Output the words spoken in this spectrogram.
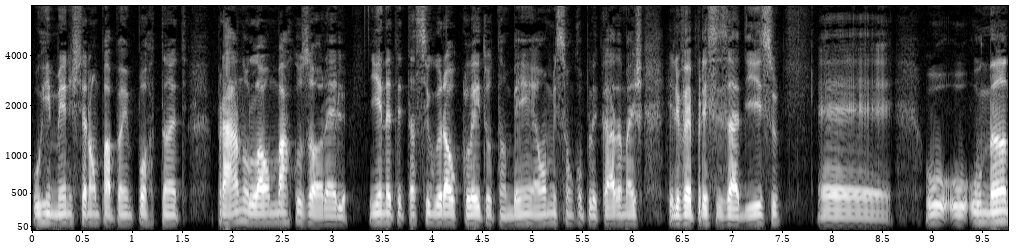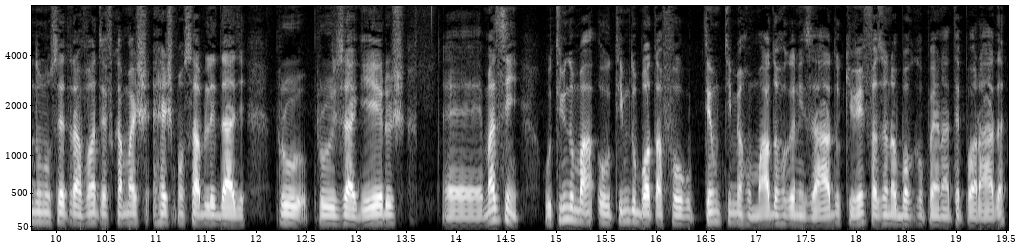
o Jimenez terá um papel importante para anular o Marcos Aurélio e ainda tentar segurar o Cleiton também. É uma missão complicada, mas ele vai precisar disso. É, o, o, o Nando no centroavante vai ficar mais responsabilidade para os zagueiros. É, mas assim, o time, do, o time do Botafogo tem um time arrumado, organizado, que vem fazendo a boa campanha na temporada,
